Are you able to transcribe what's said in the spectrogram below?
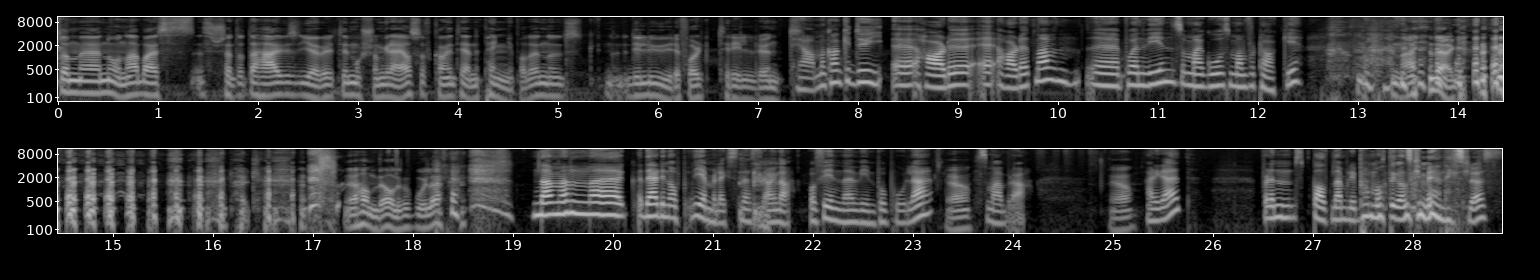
som uh, noen har bare skjønt at det her gjør vi til en morsom greie, og så kan vi tjene penger på det. Når de lurer folk trill rundt. Ja, Men kan ikke du uh, har, du uh, har du et navn uh, på en vin som er god, som man får tak i? Nei, det er jeg ikke. det. Jeg handler aldri på polet. Nei, men det er din hjemmelekse neste gang, da. Å finne en vin på polet Ja, som er bra. ja. Er det greit? For den spalten her blir på en måte ganske meningsløs.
